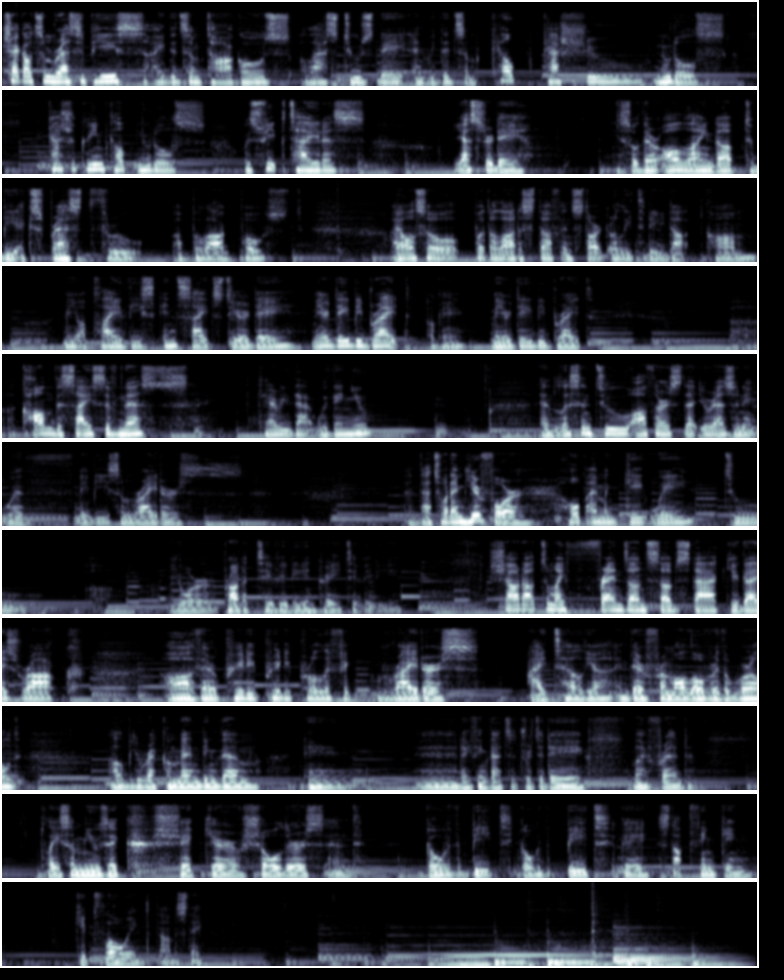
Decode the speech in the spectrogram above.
Check out some recipes. I did some tacos last Tuesday and we did some kelp cashew noodles. Cashew cream kelp noodles with sweet potatoes yesterday. So they're all lined up to be expressed through a blog post. I also put a lot of stuff in startearlytoday.com. May you apply these insights to your day. May your day be bright, okay? May your day be bright. Uh, calm decisiveness, carry that within you. And listen to authors that you resonate with, maybe some writers. And that's what I'm here for. Hope I'm a gateway to uh, your productivity and creativity. Shout out to my friends on Substack. You guys rock. Oh, they're pretty, pretty prolific writers, I tell ya, and they're from all over the world. I'll be recommending them. And, and I think that's it for today, my friend. Play some music, shake your shoulders, and go with the beat. Go with the beat, okay? Stop thinking. Keep flowing. Namaste.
